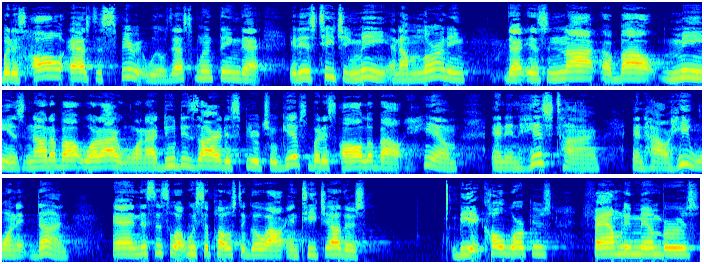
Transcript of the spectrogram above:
but it's all as the Spirit wills. That's one thing that it is teaching me, and I'm learning that it's not about me, it's not about what I want. I do desire the spiritual gifts, but it's all about Him and in His time and how He want it done. And this is what we're supposed to go out and teach others, be it co workers, family members,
